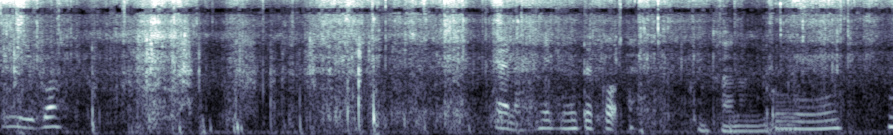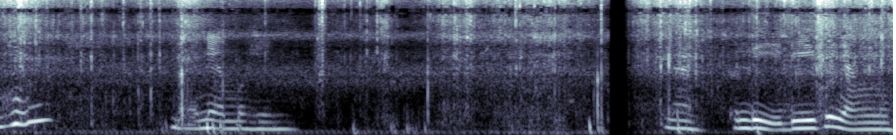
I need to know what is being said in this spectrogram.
นี่บ่ได้ล่ะเฮ็ดหนึงแต่เกาะคุณค่าน้องโอ้โหไหนเนี่ยบ่เห็นนั่นเป็นดีดีคือหยังนี่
